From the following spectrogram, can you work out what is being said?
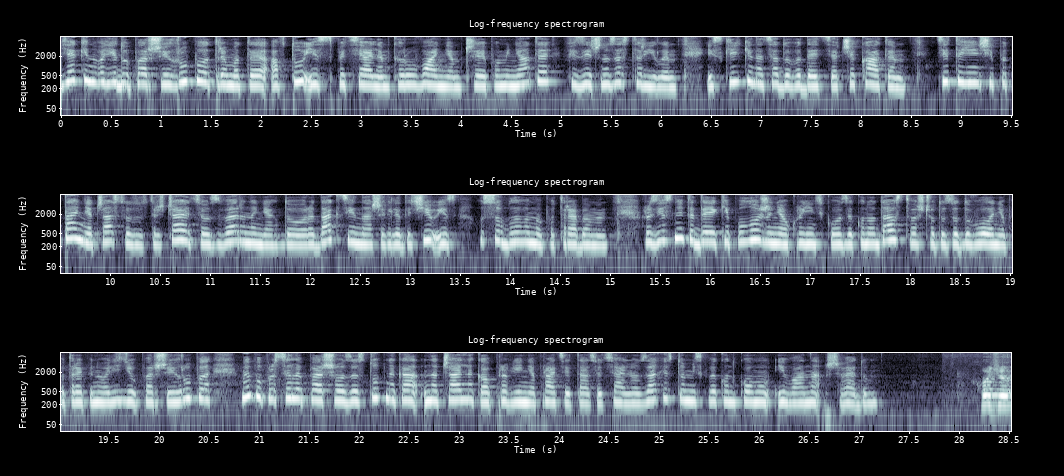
Як інваліду першої групи отримати авто із спеціальним керуванням чи поміняти фізично застаріле? І скільки на це доведеться чекати? Ці та інші питання часто зустрічаються у зверненнях до редакції наших глядачів із особливими потребами. Роз'яснити деякі положення українського законодавства щодо задоволення потреб інвалідів першої групи ми попросили першого заступника начальника управління праці та соціального захисту міськвиконкому Івана Шведу. Хочу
